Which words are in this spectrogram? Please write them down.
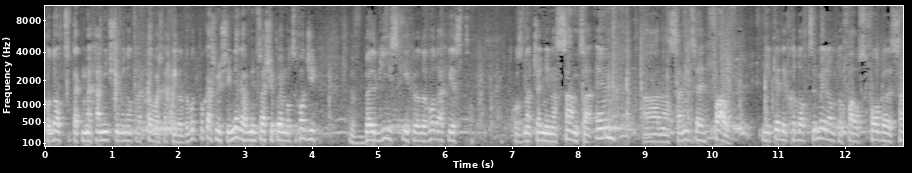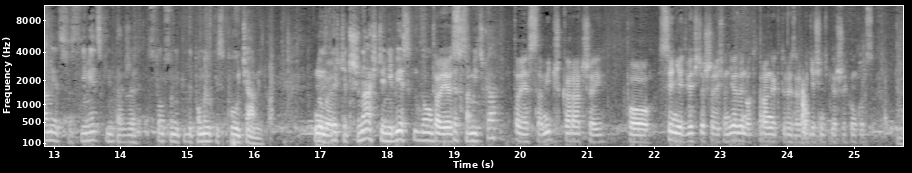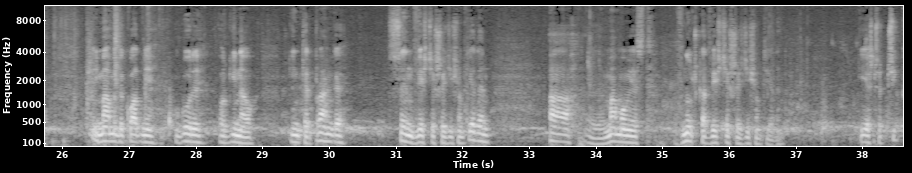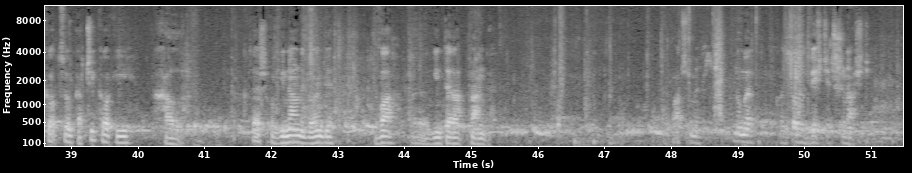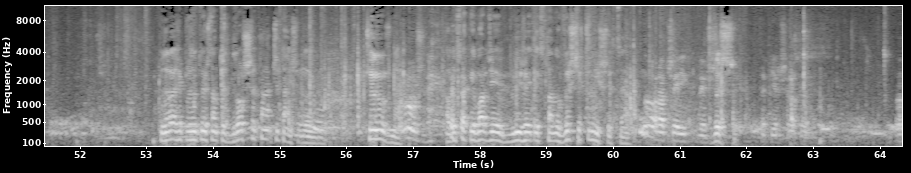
hodowcy tak mechanicznie będą traktować taki rodowód. Pokażmy jeszcze innego, w międzyczasie powiem o co chodzi. W belgijskich rodowodach jest oznaczenie na samca M, a na samicę V. Niekiedy hodowcy mylą to V z Vogel, samiec z niemieckim, także stąd są niekiedy pomyłki z płciami. Numer 213, niebieski gołąb, To jest- też samiczka. to jest samiczka raczej po synie 261 od prangę, który zrobi 10 pierwszych konkursów. I mamy dokładnie u góry oryginał Interprange, syn 261, a y, mamą jest wnuczka 261. I jeszcze Chico, córka Chico i Halla. Też oryginalne gołębie, dwa y, Gintera Prange. Patrzmy, numer końcowy 213. Tu na razie prezentujesz nam te droższe ta, czy tańsze gołębie? Czy różne? Różne. A to jest takie bardziej bliżej tych stanów wyższych czy niższych cen? No raczej wyższe. Wyższych. Te pierwsze pewno.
